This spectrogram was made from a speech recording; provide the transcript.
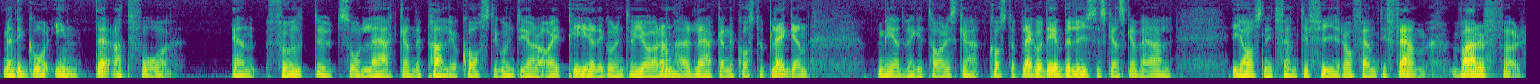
Men det går inte att få en fullt ut så läkande paleokost. Det går inte att göra AIP, det går inte att göra de här läkande kostuppläggen med vegetariska kostupplägg. Och det belyses ganska väl i avsnitt 54 och 55. Varför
